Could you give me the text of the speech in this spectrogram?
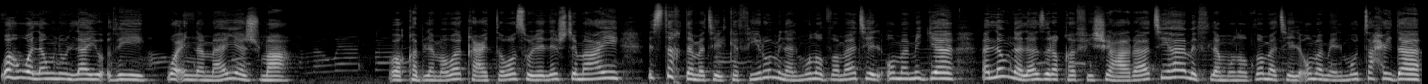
وهو لون لا يؤذي وإنما يجمع. وقبل مواقع التواصل الاجتماعي استخدمت الكثير من المنظمات الأممية اللون الأزرق في شعاراتها مثل منظمة الأمم المتحدة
